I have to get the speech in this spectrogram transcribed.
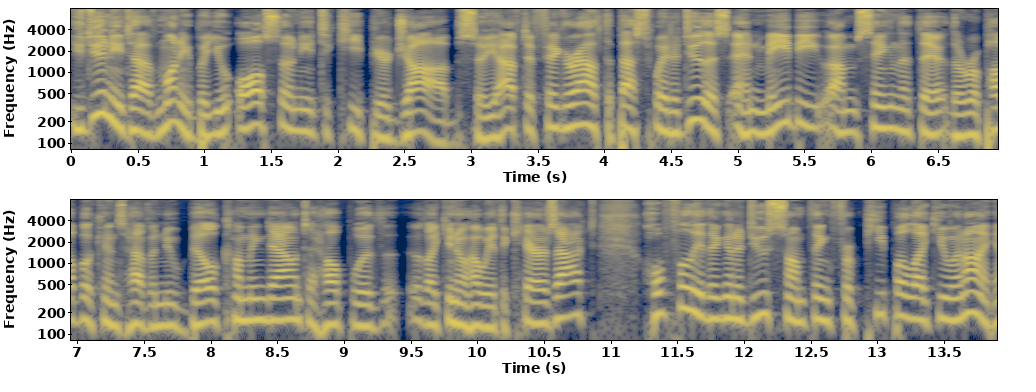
you do need to have money, but you also need to keep your job. So you have to figure out the best way to do this. And maybe I'm seeing that the the Republicans have a new bill coming down to help with, like you know how we had the CARES Act. Hopefully, they're going to do something for people like you and I.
